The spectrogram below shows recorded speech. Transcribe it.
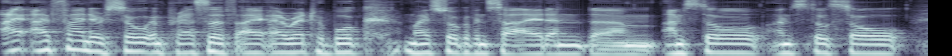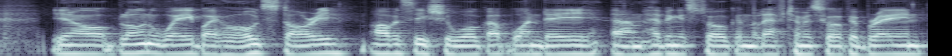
I, I find her so impressive. I, I read her book, My Stroke of Insight, and um, I'm still I'm still so you know blown away by her whole story. Obviously, she woke up one day um, having a stroke in the left hemisphere of her brain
